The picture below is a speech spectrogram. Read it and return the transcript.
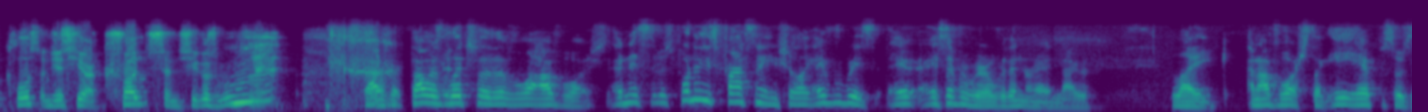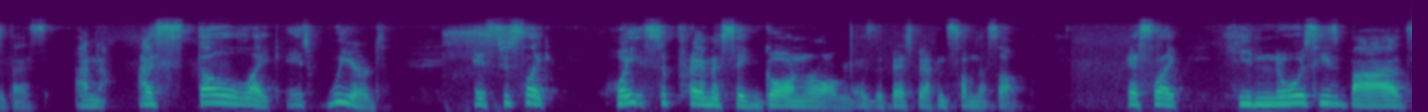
close and just hear a crunch, and she goes. That, that was literally the, what I've watched, and it's it's one of these fascinating shows. Like everybody's, it's everywhere over the internet now. Like, and I've watched like eight episodes of this, and I still like it's weird. It's just like white supremacy gone wrong is the best way I can sum this up. It's like he knows he's bad,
